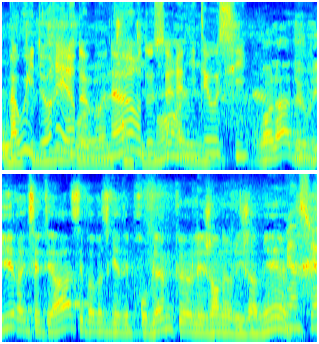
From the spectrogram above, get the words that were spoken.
Bah oui, de rire, de euh, bonheur, de sérénité et- aussi. Voilà, de rire, etc. C'est pas parce qu'il y a des problèmes que les gens ne rient jamais Bien sûr.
